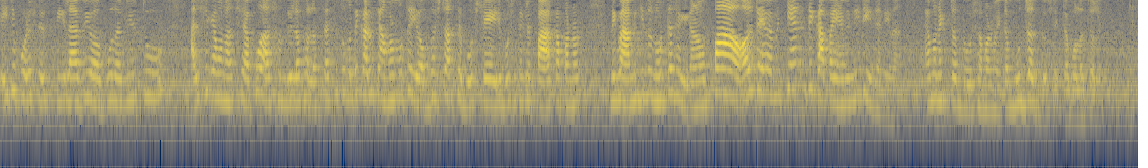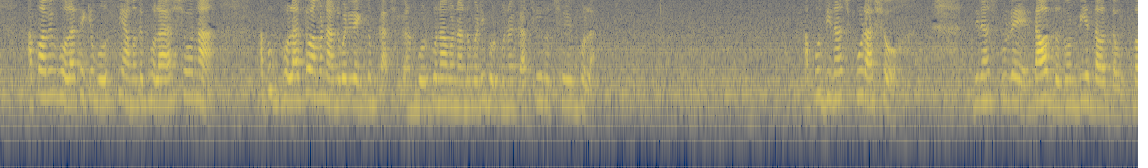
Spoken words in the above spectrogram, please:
এই যে পড়ে ফেলছি লাভ ইউ আপু লাভ ইউ টু। আলিশা, কেমন আছে আপু? আলহামদুলিল্লাহ ভালো আছে। আচ্ছা তোমাদের কারও কি আমার মতো এই অভ্যাসটা আছে বসে, এই বসে থাকলে পা কাঁপানোর? দেখবে, আমি কিন্তু নড়তে থাকি, কারণ পা অল টাইম আমি কেন যে কাঁপাই আমি নিজেই জানি না। এমন একটা দোষ, আমার এটা মুদ্রার দোষ একটা বলা চলে। আপু, আমি ভোলা থেকে বলছি, আমাদের ভোলা আসো না। আপু, ভোলা তো আমার নানু বাড়ির একদম কাছে কারণ বরগুনা আমার নানু বাড়ি বরগুনার কাছেই হচ্ছে ভোলা। আপু, দিনাজপুর আসো। দিনাজপুরে দাওয়াত দাও, তোমার বিয়ের দাওয়াত দাও, বা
